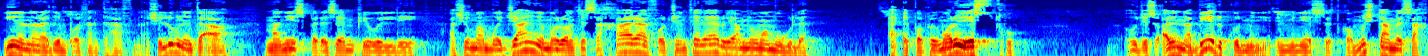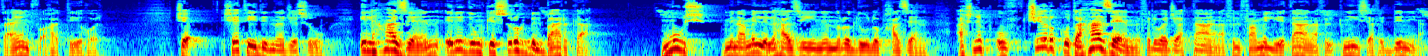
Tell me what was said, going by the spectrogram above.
Jiena nara di importanti ħafna, xillum nintaqa' ma' nies pereżempju illi għax huma mweġġajn imorru għand is-saħħara għal fortune teller u jagħmlu mamul. Eh, il-poplu jmorru jistħu. U ġisu għalina bir kull min jessitkom, mux tamel saħta jen fuq ħattijħor. ċet jidinna ġesu, il-ħazen irridu nkisruħ bil-barka. Mux minn għamil il-ħazin nroddulu bħazen, għax nibqu f'ċirku ta' ħazen fil-weġat tagħna, fil-familji tagħna, fil-knisja, fid-dinja.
